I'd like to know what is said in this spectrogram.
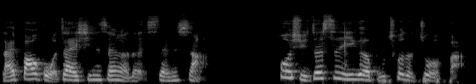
来包裹在新生儿的身上。或许这是一个不错的做法，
